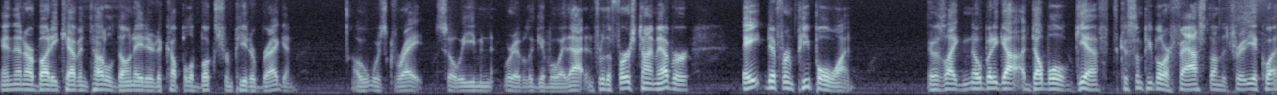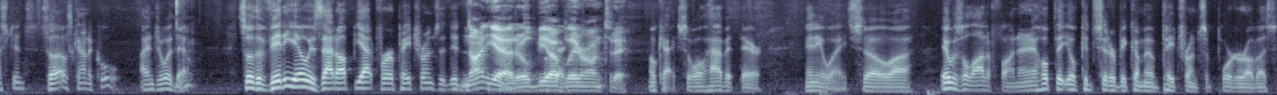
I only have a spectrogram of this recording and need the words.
And then our buddy Kevin Tuttle donated a couple of books from Peter Breggin. Oh, it was great. So we even were able to give away that. And for the first time ever, eight different people won. It was like nobody got a double gift because some people are fast on the trivia questions. So that was kind of cool. I enjoyed that. Yeah. So the video is that up yet for our patrons that didn't? Not yet. It'll be up later on today. Okay, so we'll have it there. Anyway, so uh, it was a lot of fun, and I hope that you'll consider becoming a patron supporter of us.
